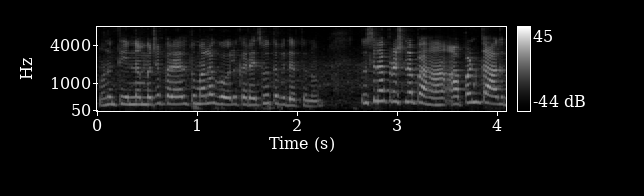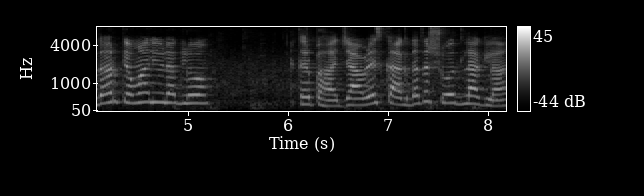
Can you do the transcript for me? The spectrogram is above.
म्हणून तीन नंबरच्या पर्यायाला तुम्हाला गोल करायचं होतं विद्यार्थ्यांनो. दुसरा प्रश्न पहा आपण कागदावर केव्हा लिहू लागलो? तर पहा ज्यावेळेस कागदाचा शोध लागला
